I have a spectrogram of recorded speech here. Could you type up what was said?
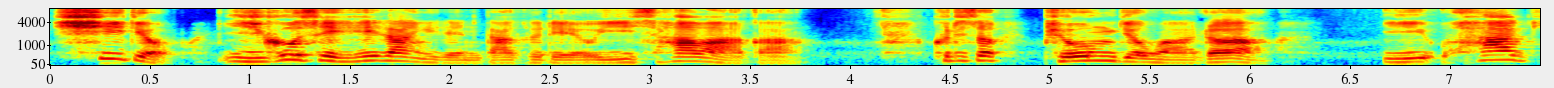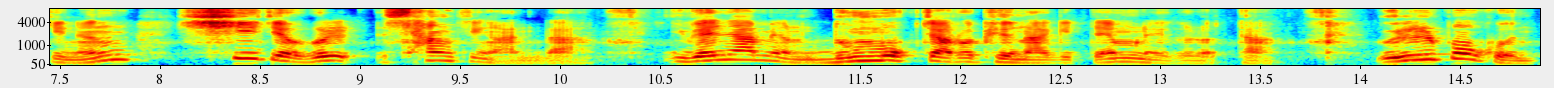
시력 이것에 해당이 된다 그래요. 이 사화가. 그래서 병정화라 이 화기는 시력을 상징한다. 왜냐하면 눈목자로 변하기 때문에 그렇다. 을목은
